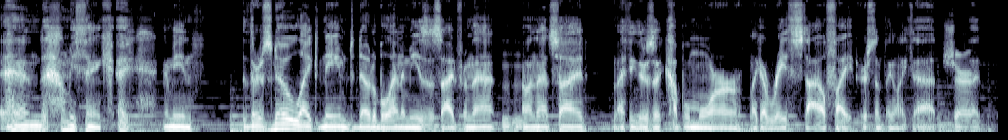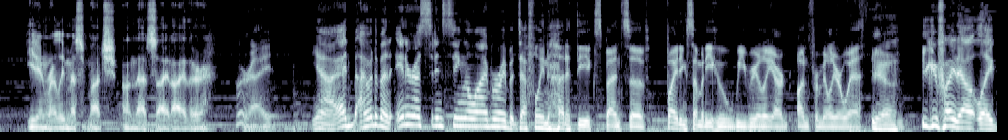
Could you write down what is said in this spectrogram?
And let me think. I I mean, there's no like named notable enemies aside from that Mhm. on that side. I think there's a couple more, like a Wraith style fight or something like that. Sure. But you didn't really miss much on that side either. All right. Yeah, I'd, I would have been interested in seeing the library, but definitely not at the expense of fighting somebody who we really are unfamiliar with. Yeah. You can find out like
